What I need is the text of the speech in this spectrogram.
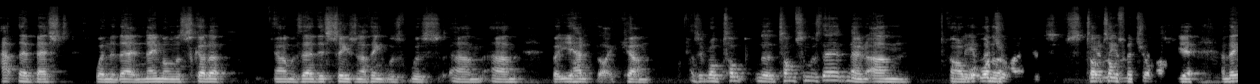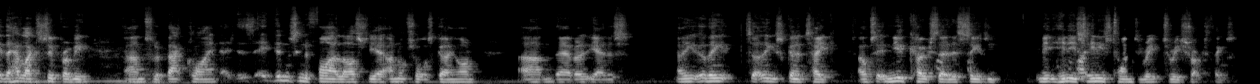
at their best when they're there. Name on the Scudder um, was there this season, I think was was. Um, um, but you had like, um, was it Rob Tom, Thompson was there? No, um, oh, one Mitchell. of the Tom, yeah, Thompson, yeah, and they, they had like a Super Rugby um, sort of backline. It, it, didn't seem to fire last year. I'm not sure what's going on um, there, but yeah, there's. I think I think I think it's going to take obviously a new coach there this season. He, he needs he needs time to re, to restructure things.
